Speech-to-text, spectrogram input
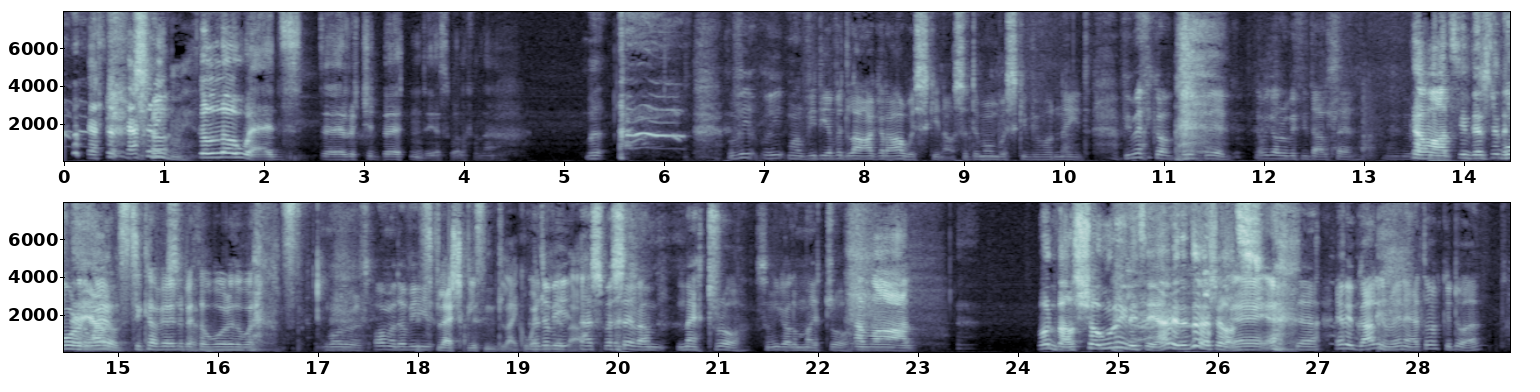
Gallwn so, ni glywed dy Richard Burton di, os gwelwch yn dda. fi, fi, well, fi di yfyd lag ar a whisky nawr, so dim ond whisky fi fod yn neud. Fi methu gof, beth big, gaf i gael rhywbeth i darllen. Come on, ti'n dweud War of the Worlds, ti'n cofio unrhyw beth o War of the Worlds. War of the Worlds. O, mae da fi... It's flesh glistened like wedding ever. Mae da fi hysbysef am Metro, so mi'n gael o Metro. Come on. Mae'n fel show really ti, e, fydd yn dweud shots? Ie, ie. fi'n gael un rhain eto, gyda e.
